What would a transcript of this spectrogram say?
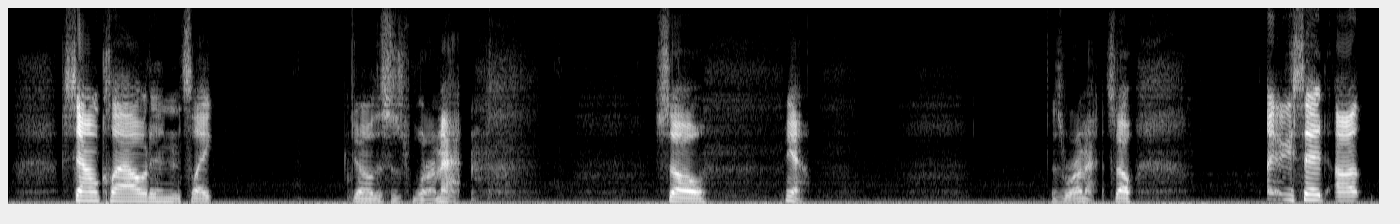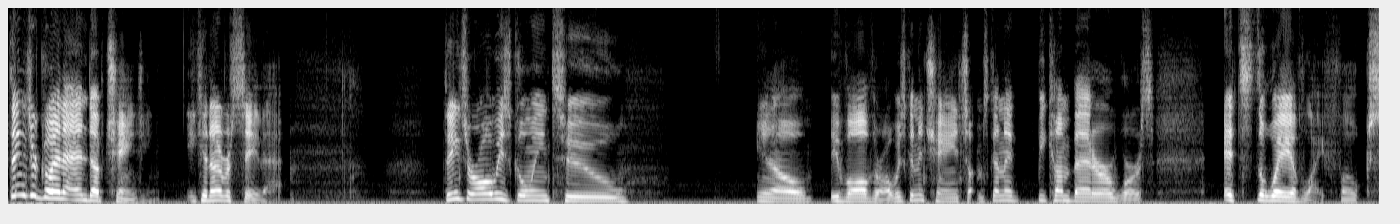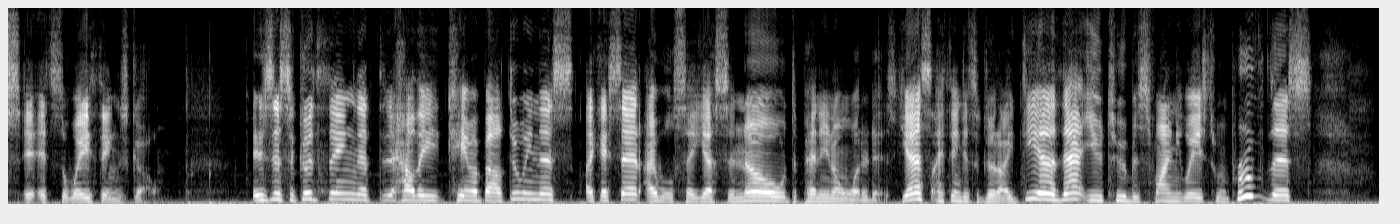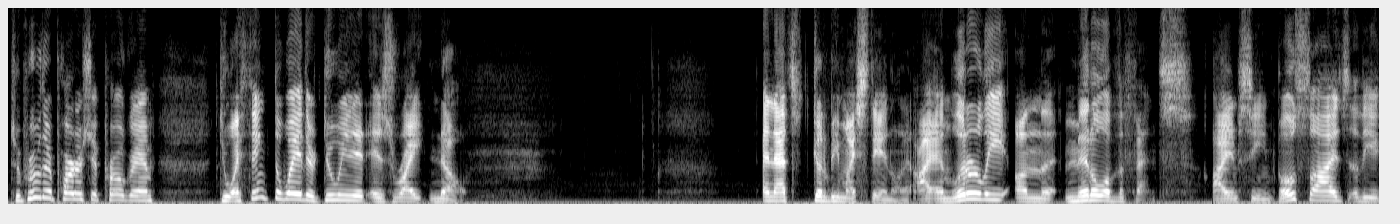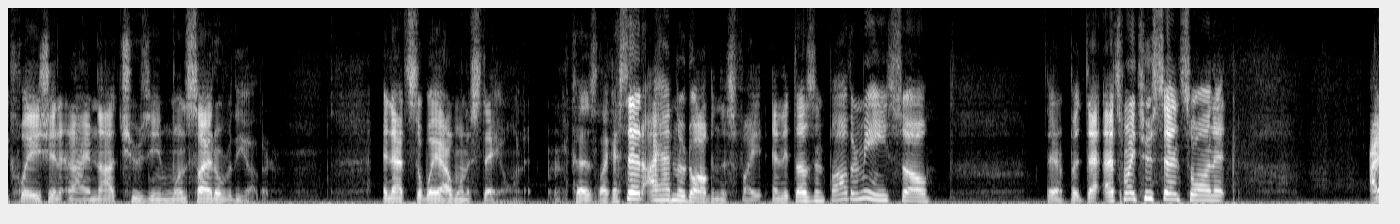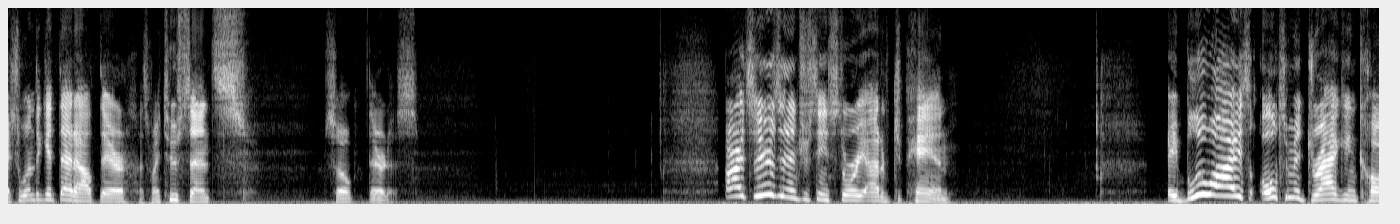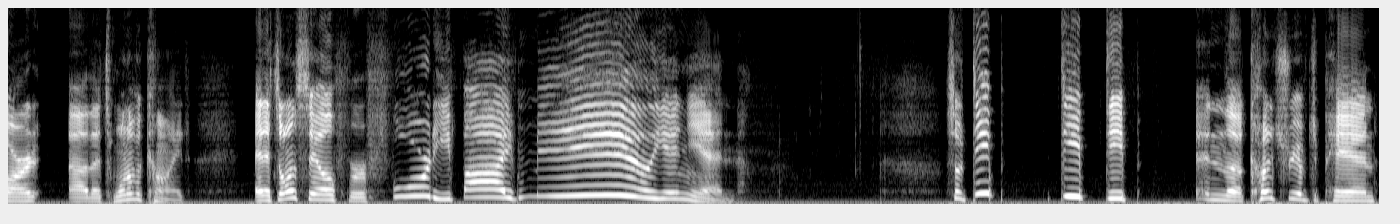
SoundCloud, and it's like, you know, this is where I'm at. So, yeah. This is where I'm at. So, like I said, uh, things are going to end up changing. You can never say that. Things are always going to, you know, evolve. They're always going to change. Something's going to become better or worse it's the way of life, folks. It's the way things go. is this a good thing that how they came about doing this? Like I said, I will say yes and no depending on what it is. Yes, I think it's a good idea that YouTube is finding ways to improve this, to improve their partnership program. Do I think the way they're doing it is right? No. And that's going to be my stand on it. I am literally on the middle of the fence. I am seeing both sides of the equation and I am not choosing one side over the other and that's the way I want to stay on it. Because, like I said, I have no dog in this fight, and it doesn't bother me, so there. But that, that's my two cents on it. I just wanted to get that out there. That's my two cents. So, there it is. Alright, so here's an interesting story out of Japan. A Blue Eyes Ultimate Dragon card uh, that's one of a kind and it's on sale for 45 million yen. So deep, deep, deep in the country of Japan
